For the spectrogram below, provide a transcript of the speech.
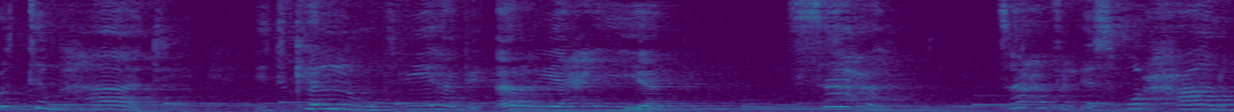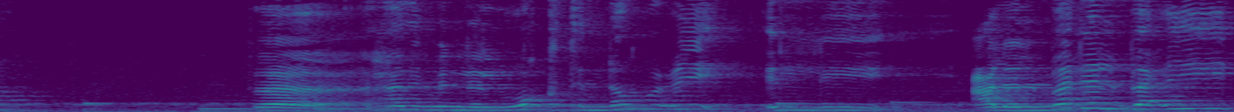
رتم هادي يتكلموا فيها بأريحية. ساعة ساعة في الأسبوع حالهم. فهذه من الوقت النوعي اللي على المدى البعيد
